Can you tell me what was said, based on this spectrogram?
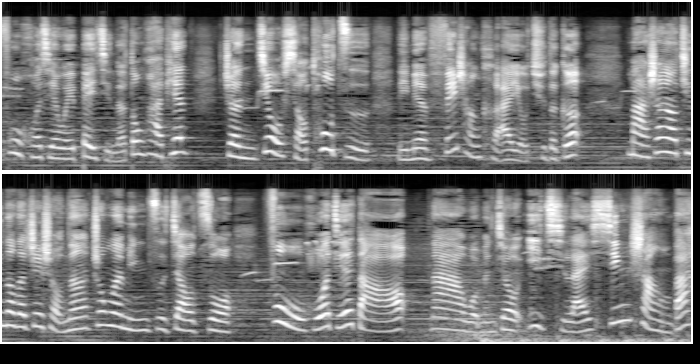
复活节为背景的动画片《拯救小兔子》里面非常可爱有趣的歌。马上要听到的这首呢，中文名字叫做《复活节岛》，那我们就一起来欣赏吧。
